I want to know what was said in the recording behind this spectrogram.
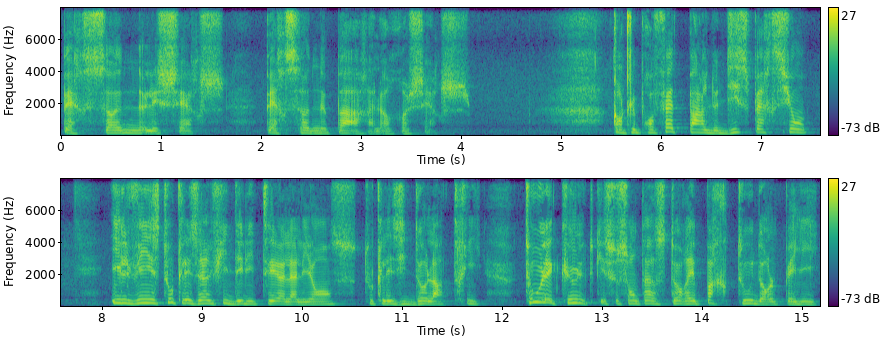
Personne ne les cherche, personne ne part à leur recherche. Quand le prophète parle de dispersion, il vise toutes les infidélités à l'alliance, toutes les idolâtries, tous les cultes qui se sont instaurés partout dans le pays,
